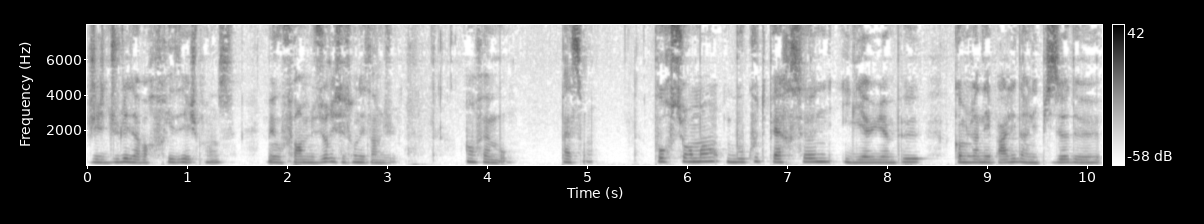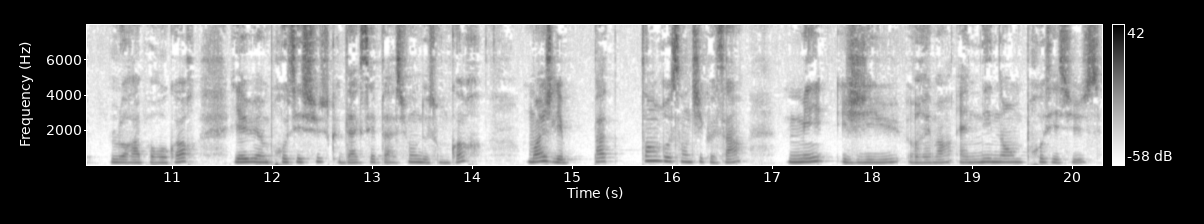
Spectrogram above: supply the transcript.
J'ai dû les avoir frisés, je pense, mais au fur et à mesure, ils se sont détendus. Enfin bon, passons. Pour sûrement beaucoup de personnes, il y a eu un peu, comme j'en ai parlé dans l'épisode euh, le rapport au corps, il y a eu un processus d'acceptation de son corps. Moi, je l'ai pas tant ressenti que ça, mais j'ai eu vraiment un énorme processus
